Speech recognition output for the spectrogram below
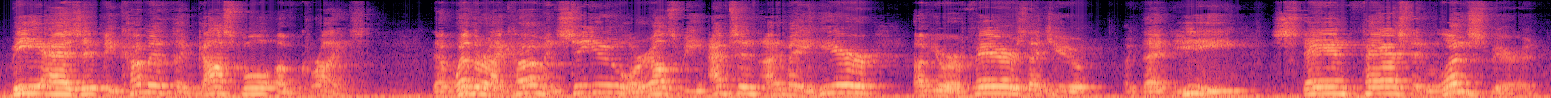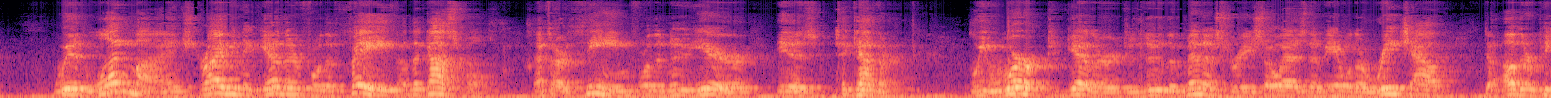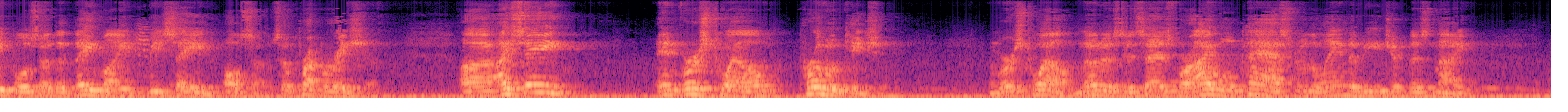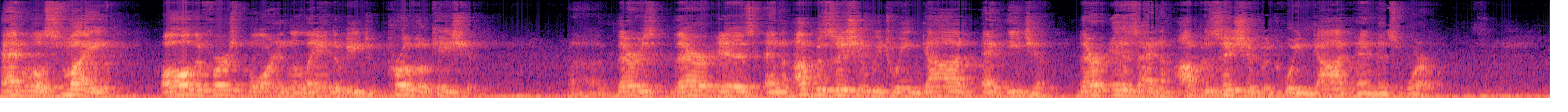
be as it becometh the gospel of Christ. That whether I come and see you or else be absent, I may hear of your affairs that you that ye stand fast in one spirit, with one mind, striving together for the faith of the gospel. That's our theme for the new year is together. We work together to do the ministry so as to be able to reach out to other people so that they might be saved also. So preparation. Uh, I see in verse 12, provocation. In verse 12, notice it says, For I will pass through the land of Egypt this night, and will smite all the firstborn in the land of Egypt. Provocation. Uh, there is, there is an opposition between God and Egypt. There is an opposition between God and this world.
